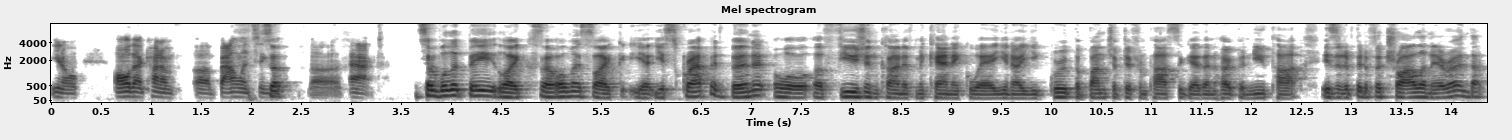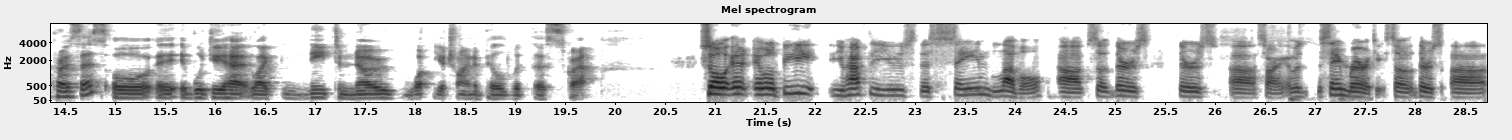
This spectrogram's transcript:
you know all that kind of uh, balancing so, uh, act. So will it be like so almost like yeah you scrap it, burn it, or a fusion kind of mechanic where you know you group a bunch of different parts together and hope a new part? Is it a bit of a trial and error in that process, or would you have like need to know what you're trying to build with the scrap? So it, it will be you have to use the same level. Uh, so there's there's uh, sorry it was the same rarity. So there's uh,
